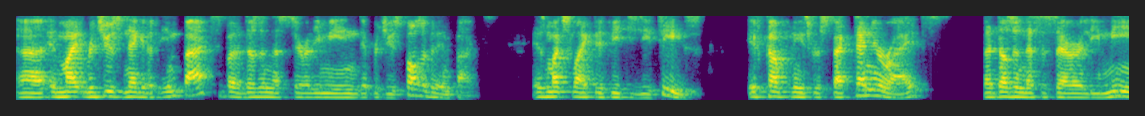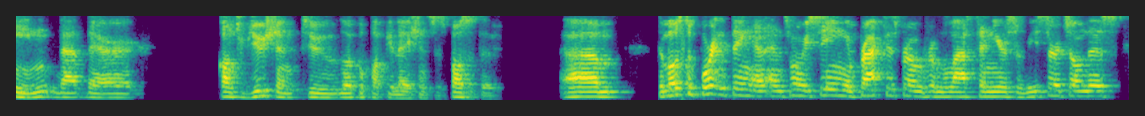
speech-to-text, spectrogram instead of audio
Uh, it might reduce negative impacts, but it doesn't necessarily mean they produce positive impacts. It's much like the VGGTs. If companies respect tenure rights, that doesn't necessarily mean that their contribution to local populations is positive. Um, the most important thing, and, and what we're seeing in practice from, from the last 10 years of research on this,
